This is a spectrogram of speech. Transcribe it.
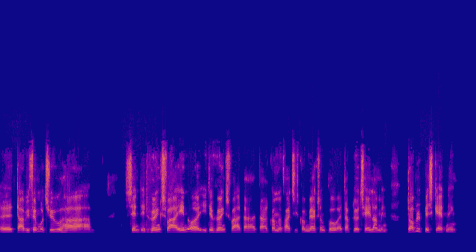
Øh, der er vi 25 har sendt et høringssvar ind, og i det høringssvar, der, der gør man faktisk opmærksom på, at der bliver tale om en dobbeltbeskatning,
